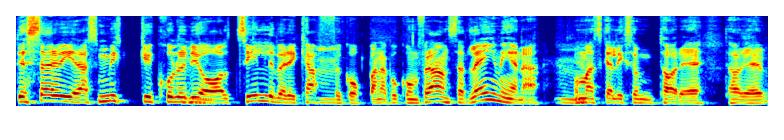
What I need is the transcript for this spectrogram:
det serveras mycket kollodialt silver i kaffekopparna på konferensanläggningarna om man ska liksom ta det, ta det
